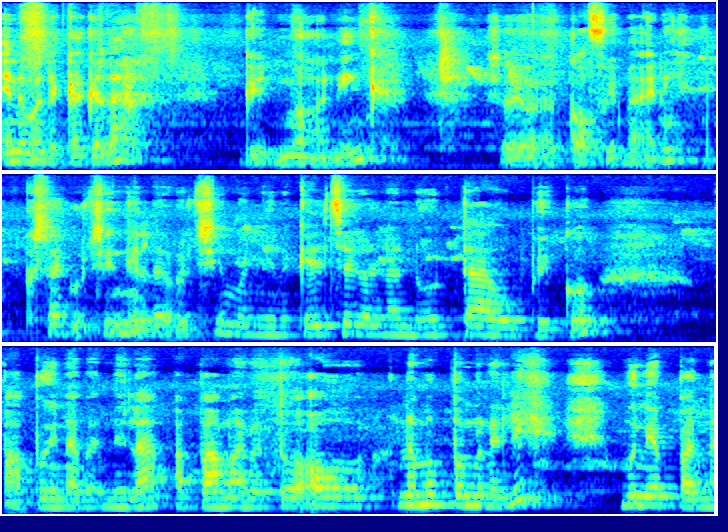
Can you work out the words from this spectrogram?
ಏನು ಮಾಡೋಕ್ಕಾಗಲ್ಲ ಗುಡ್ ಮಾರ್ನಿಂಗ್ ಸೊ ಇವಾಗ ಕಾಫಿ ಮಾಡಿ ಕುರ್ಚಿನ ಎಲ್ಲ ರುಚಿ ಮುಂದಿನ ಕೆಲಸಗಳನ್ನ ನೋಡ್ತಾ ಹೋಗಬೇಕು. ಪಾಪು ಇನ್ನೂ ಬಂದಿಲ್ಲ. ಅಪ್ಪ, ಅಮ್ಮ ಇವತ್ತು, ಅವು ನಮ್ಮಪ್ಪನ ಮನೇಲಿ ಮುನಿಯಪ್ಪನ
